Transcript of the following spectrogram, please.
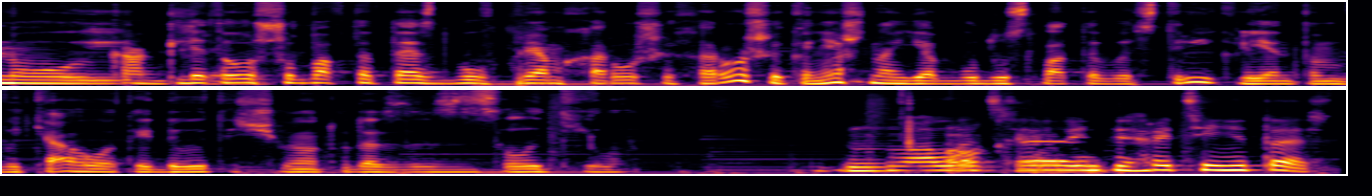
Ну, как для того, щоб автотест був прям хороший-хороший, звісно, я буду слати в S3 клієнтам витягувати і дивитися, чи воно туди залетіло. Ну, але okay. це інтеграційний тест.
